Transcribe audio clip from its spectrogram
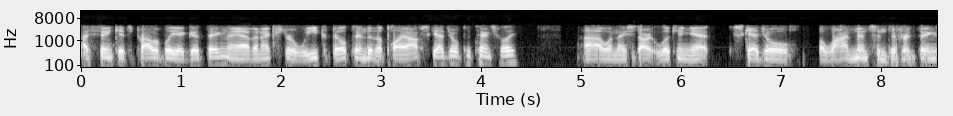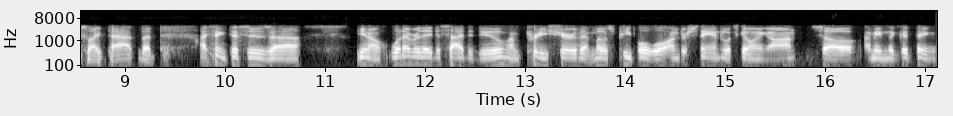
I think it's probably a good thing. They have an extra week built into the playoff schedule potentially uh, when they start looking at schedule alignments and different things like that. But I think this is, uh, you know, whatever they decide to do, I'm pretty sure that most people will understand what's going on. So, I mean, the good thing,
